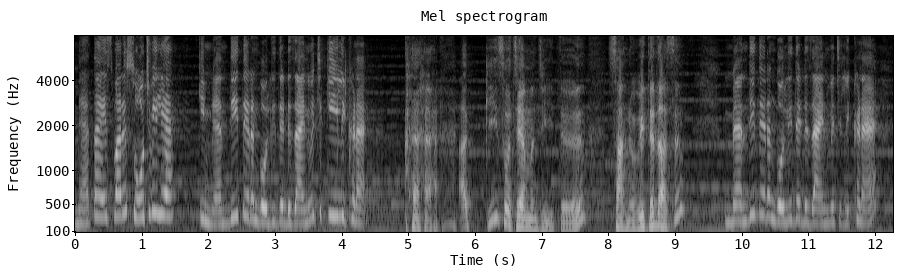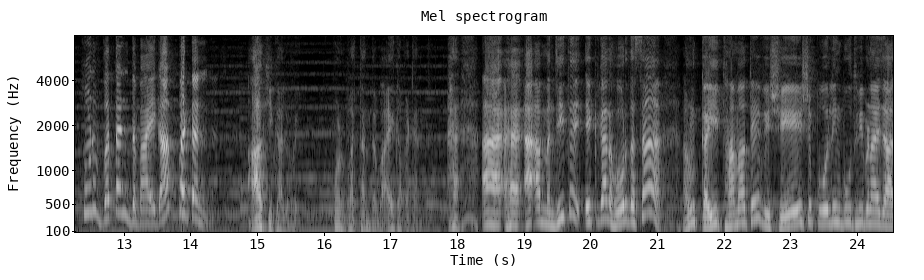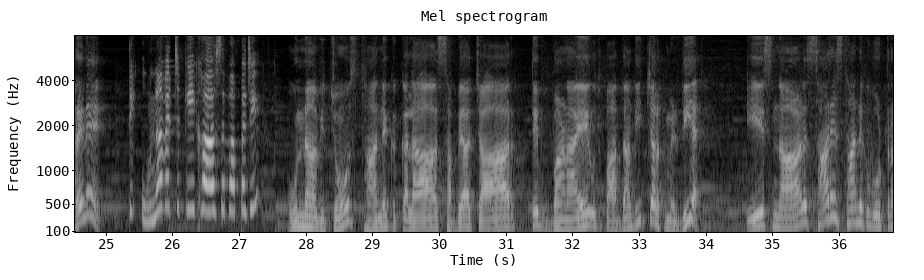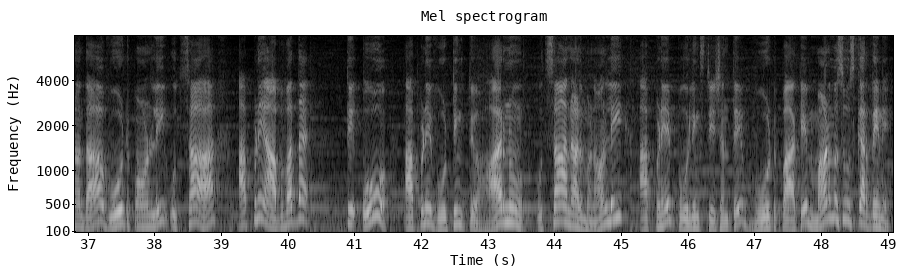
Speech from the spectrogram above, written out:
ਮੈਂ ਤਾਂ ਇਸ ਬਾਰੇ ਸੋਚ ਵੀ ਲਿਆ ਕਿ ਮਹਿੰਦੀ ਤੇ ਰੰਗੋਲੀ ਦੇ ਡਿਜ਼ਾਈਨ ਵਿੱਚ ਕੀ ਲਿਖਣਾ ਹੈ। ਆ, ਕੀ ਸੋਚਿਆ ਮਨਜੀਤ? ਸਾਨੂੰ ਵੀ ਤੇ ਦੱਸ। ਮਹਿੰਦੀ ਤੇ ਰੰਗੋਲੀ ਦੇ ਡਿਜ਼ਾਈਨ ਵਿੱਚ ਲਿਖਣਾ ਹੈ ਹੁਣ ਵਤਨ ਦਬਾਏਗਾ ਬਟਨ। ਆ ਕੀ ਗੱਲ ਹੋਈ? ਹੁਣ ਵਤਨ ਦਬਾਏਗਾ ਬਟਨ। ਆ, ਆ, ਆ ਮਨਜੀਤ ਇੱਕ ਗੱਲ ਹੋਰ ਦੱਸਾਂ। ਹੁਣ ਕਈ ਥਾਵਾਂ ਤੇ ਵਿਸ਼ੇਸ਼ ਪੋਲਿੰਗ ਬੂਥ ਵੀ ਬਣਾਏ ਜਾ ਰਹੇ ਨੇ। ਤੇ ਉਹਨਾਂ ਵਿੱਚ ਕੀ ਖਾਸ ਹੈ ਪਾਪਾ ਜੀ? ਉਹਨਾਂ ਵਿੱਚੋਂ ਸਥਾਨਕ ਕਲਾ ਸੱਭਿਆਚਾਰ ਤੇ ਬਣਾਏ ਉਤਪਾਦਾਂ ਦੀ ਝਲਕ ਮਿਲਦੀ ਹੈ। ਇਸ ਨਾਲ ਸਾਰੇ ਸਥਾਨਕ ਵੋਟਰਾਂ ਦਾ ਵੋਟ ਪਾਉਣ ਲਈ ਉਤਸ਼ਾਹ ਆਪਣੇ ਆਪ ਵੱਧਦਾ ਹੈ ਤੇ ਉਹ ਆਪਣੇ VOTING ਤਿਉਹਾਰ ਨੂੰ ਉਤਸ਼ਾਹ ਨਾਲ ਮਨਾਉਣ ਲਈ ਆਪਣੇ ਪੋਲਿੰਗ ਸਟੇਸ਼ਨ ਤੇ ਵੋਟ ਪਾ ਕੇ ਮਾਣ ਮਹਿਸੂਸ ਕਰਦੇ ਨੇ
